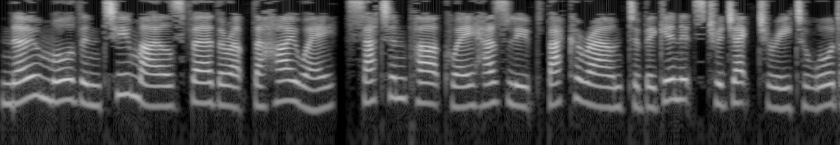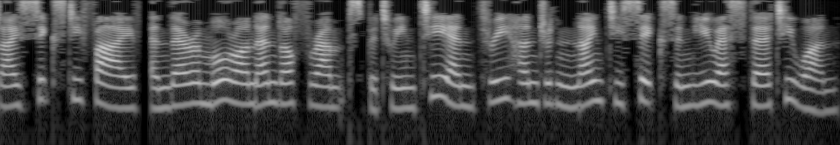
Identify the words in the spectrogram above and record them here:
No more than two miles further up the highway, Saturn Parkway has looped back around to begin its trajectory toward I-65, and there are more on and off ramps between TN 396 and US 31.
